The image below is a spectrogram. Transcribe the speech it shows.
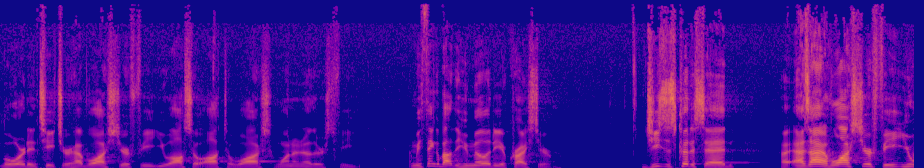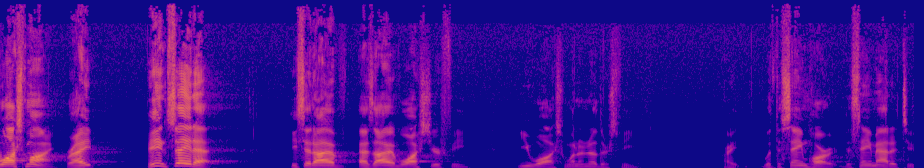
Lord and teacher, have washed your feet, you also ought to wash one another's feet. I mean, think about the humility of Christ here. Jesus could have said, uh, As I have washed your feet, you wash mine, right? He didn't say that. He said, I have, As I have washed your feet, you wash one another's feet, right? With the same heart, the same attitude,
